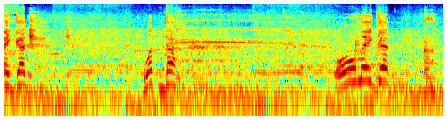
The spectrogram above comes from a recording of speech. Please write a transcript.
my god. What the? Oh my god.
